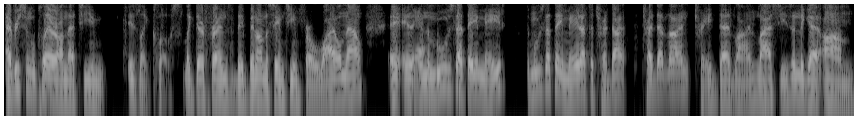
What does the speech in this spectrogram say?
every single player on that team is like close. Like they're friends. They've been on the same team for a while now, and, and, and the moves that they made, the moves that they made at the trade di- trade deadline, trade deadline last season to get um,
